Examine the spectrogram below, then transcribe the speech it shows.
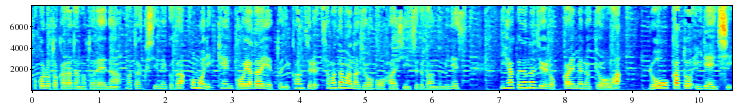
心と体のトレーナー私メグが主に健康やダイエットに関するさまざまな情報を配信する番組です。276回目の今日は老化と遺伝子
